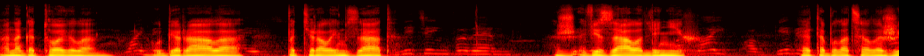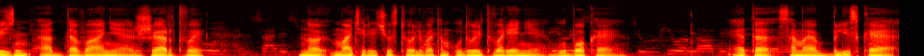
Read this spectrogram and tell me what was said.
Она готовила, убирала, подтирала им зад, вязала для них. Это была целая жизнь отдавания, жертвы, но матери чувствовали в этом удовлетворение глубокое. Это самое близкое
